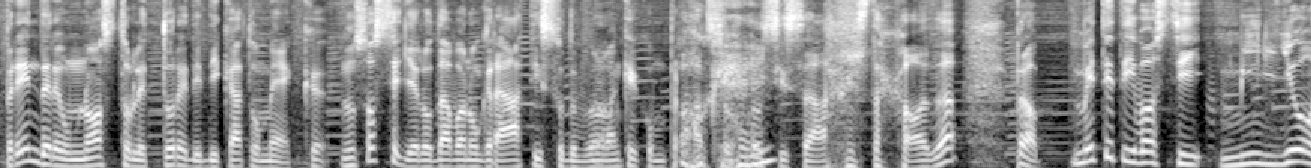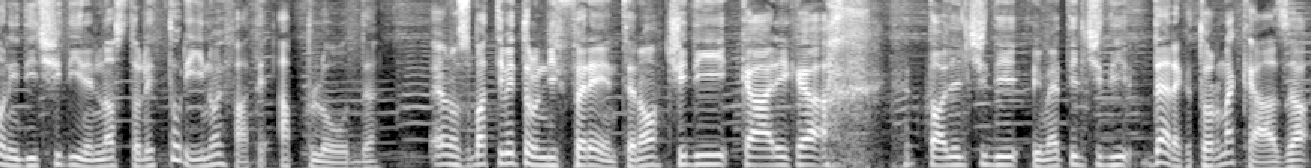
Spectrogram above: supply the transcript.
prendere un nostro lettore dedicato Mac, non so se glielo davano gratis o dovevano anche comprarlo, Ok. non si sa questa cosa, però mettete i vostri milioni di CD nel nostro lettorino e fate upload. È uno sbattimento non differente, no? CD, carica, togli il CD, rimetti il CD, Derek torna a casa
